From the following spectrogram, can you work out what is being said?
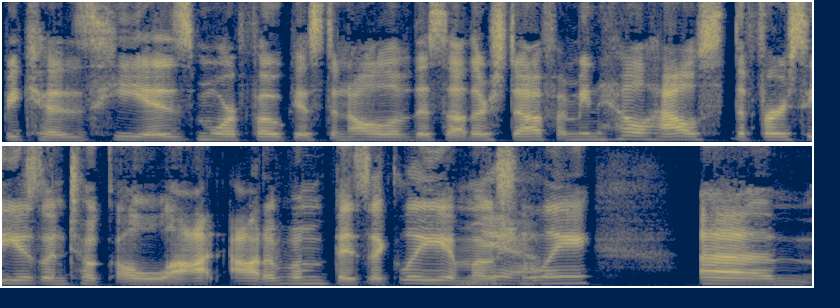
because he is more focused in all of this other stuff. I mean, Hill House the first season took a lot out of him physically, emotionally. Um,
